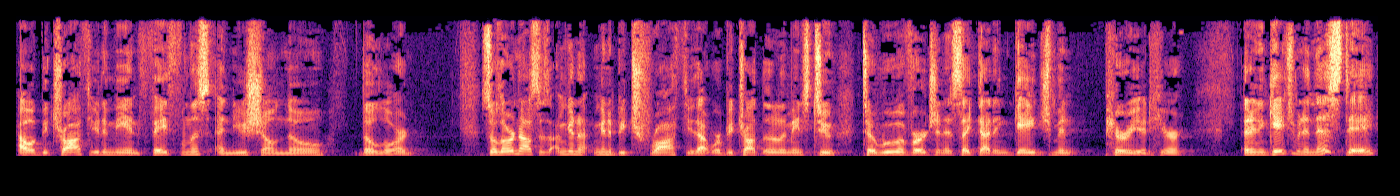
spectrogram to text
I will betroth you to me in faithfulness and you shall know the Lord. So Lord now says, I'm gonna, I'm gonna betroth you. That word betroth literally means to, to woo a virgin. It's like that engagement period here. And an engagement in this day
